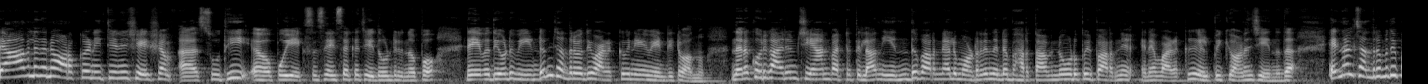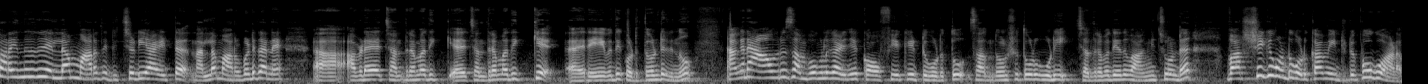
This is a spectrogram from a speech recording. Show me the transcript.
രാവിലെ തന്നെ ഉറക്കമെണീറ്റതിന് ശേഷം സുധി പോയി എക്സസൈസ് ഒക്കെ ചെയ്തുകൊണ്ടിരുന്നപ്പോൾ രേവതിയോട് വീണ്ടും ചന്ദ്രവതി വഴക്കുവിനെ വേണ്ടിയിട്ട് വന്നു. നിനക്കൊരു കാര്യം ചെയ്യാൻ പറ്റത്തില്ല. നീ എന്ത് പറഞ്ഞാലും ഉടനെ നിന്റെ ഭർത്താവിനോട് പോയി പറഞ്ഞ് എന്നെ വഴക്ക് കേൾപ്പിക്കുകയാണ് ചെയ്യുന്നത്. എന്നാൽ ചന്ദ്രമതി പറയുന്നതിനെല്ലാം മാറി തിരിച്ചടിയായിട്ട് നല്ല മറുപടി തന്നെ അവിടെ ചന്ദ്രമതി ചന്ദ്രമതിക്ക് രേവതി കൊടുത്തുകൊണ്ടിരുന്നു അങ്ങനെ ആ ഒരു സംഭവങ്ങൾ കഴിഞ്ഞ് കോഫിയൊക്കെ ഇട്ട് കൊടുത്തു. സന്തോഷത്തോടു കൂടി ചന്ദ്രമതി അത് വാങ്ങിച്ചുകൊണ്ട് വർഷയ്ക്ക് കൊണ്ടു കൊടുക്കാൻ വേണ്ടിയിട്ട് പോകുവാണ്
